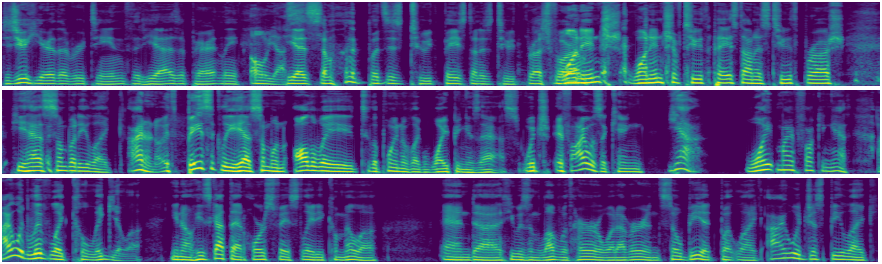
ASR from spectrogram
Did you hear the routines that he has? Apparently, Oh, yes. he has someone that puts his toothpaste on his toothbrush for One him. inch, one inch of toothpaste on his toothbrush. He has somebody like I don't know. It's basically he has someone all the way to the point of like wiping his ass. Which, if I was a king, yeah, wipe my fucking ass. I would live like Caligula. You know, he's got that horse faced lady Camilla, and uh, he was in love with her or whatever, and so be it. But like, I would just be like,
